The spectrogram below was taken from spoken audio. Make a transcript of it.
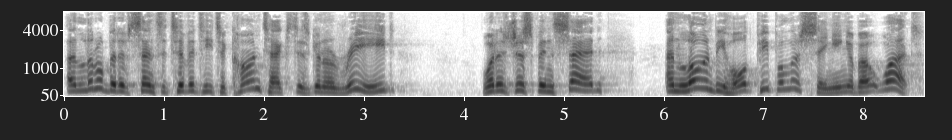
a little bit of sensitivity to context is going to read what has just been said, and lo and behold, people are singing about what?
